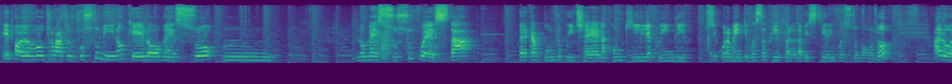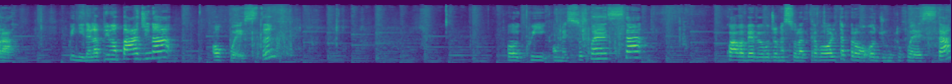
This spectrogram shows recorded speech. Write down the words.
e poi avevo trovato il costumino che l'ho messo mm, l'ho messo su questa perché appunto qui c'è la conchiglia quindi sicuramente questa qui è quella da vestire in questo modo. Allora quindi nella prima pagina ho queste poi qui ho messo questa. Qua vabbè avevo già messo l'altra volta però ho aggiunto questa.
